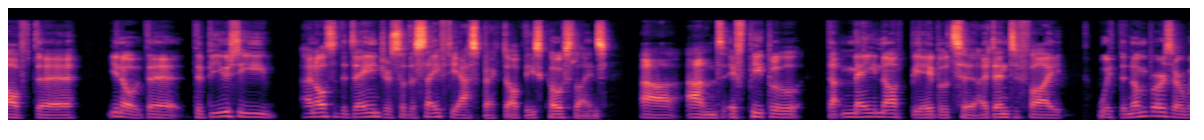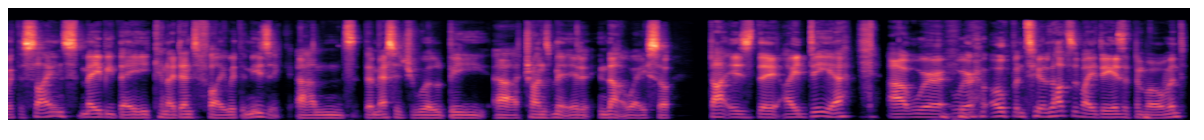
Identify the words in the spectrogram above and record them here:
of the you know the the beauty and also the danger so the safety aspect of these coastlines uh, and if people that may not be able to identify with the numbers or with the science, maybe they can identify with the music and the message will be uh, transmitted in that way. So that is the idea. Uh, we're we're open to lots of ideas at the moment.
